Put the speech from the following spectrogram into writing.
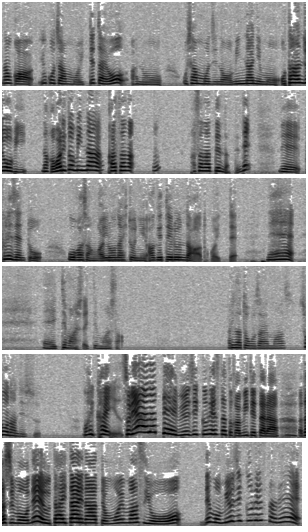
なんか、ゆこちゃんも言ってたよ。あの、おしゃんもじのみんなにもお誕生日、なんか割とみんな重な、ん？重なってんだってね。で、プレゼントを大賀さんがいろんな人にあげてるんだとか言って。ねえ。えー言ってました、言ってました。ありがとうございます。そうなんです。もう一回、そりゃあだってミュージックフェスタとか見てたら、私もね、歌いたいなって思いますよ。でもミュージックフェスタで、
